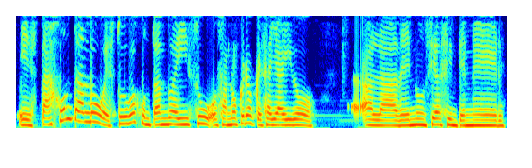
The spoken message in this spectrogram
está juntando o estuvo juntando ahí su, o sea, no creo que se haya ido a la denuncia sin tener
